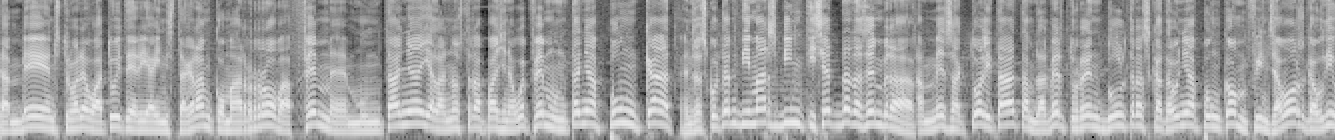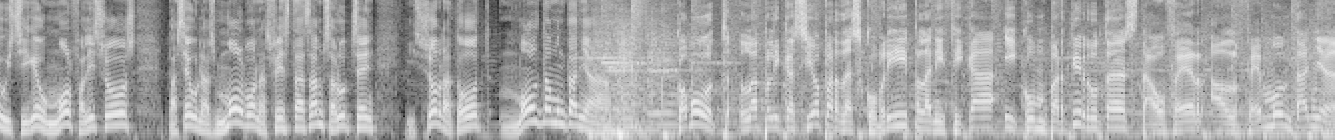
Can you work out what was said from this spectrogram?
També ens trobareu a Twitter i a Instagram com arroba femmuntanya i a la nostra pàgina web femmuntanya.cat. Ens escoltem dimarts 27 de desembre amb més actualitat amb l'Albert Torrent d'ultrascatalunya.com. Fins llavors, gaudiu i sigueu molt feliços, passeu unes molt bones festes amb salut seny i, sobretot, molta muntanya. Comut, l'aplicació per descobrir, planificar i compartir rutes t'ha ofert el Fem Muntanya.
